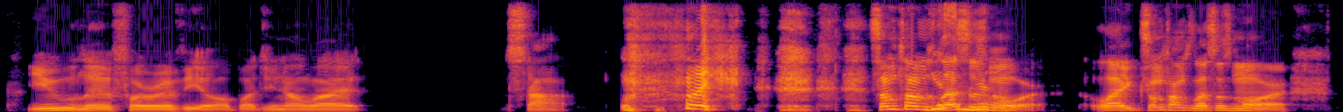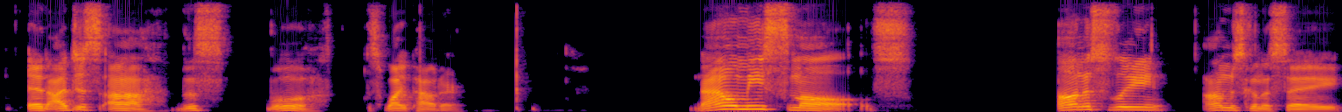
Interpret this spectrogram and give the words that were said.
you live for reveal, but you know what? Stop. like sometimes less is more. Like sometimes less is more. And I just ah this oh this white powder. Naomi Smalls. Honestly, I'm just gonna say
